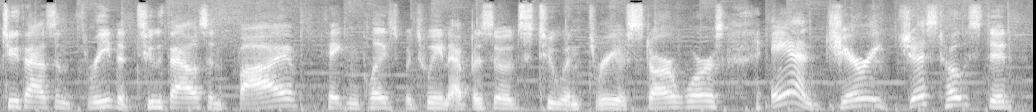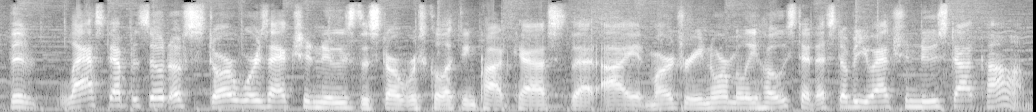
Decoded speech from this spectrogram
2003 to 2005, taking place between episodes 2 and 3 of Star Wars. And Jerry just hosted the last episode of Star Wars Action News, the Star Wars collecting podcast that I and Marjorie normally host at swactionnews.com.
